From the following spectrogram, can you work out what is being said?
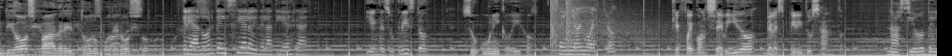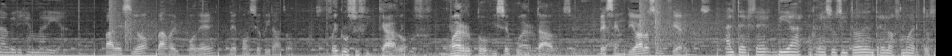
en Dios Padre Todopoderoso, creador del cielo y de la tierra, y en Jesucristo, su único Hijo, Señor nuestro, que fue concebido del Espíritu Santo. Nació de la Virgen María. Padeció bajo el poder de Poncio Pilato. Fue crucificado, muerto y sepultado. Descendió a los infiernos. Al tercer día resucitó de entre los muertos.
